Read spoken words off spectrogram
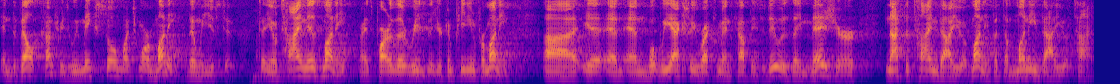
in developed countries, we make so much more money than we used to. You know, time is money, right? It's part of the reason that you're competing for money. Uh, and, and what we actually recommend companies to do is they measure not the time value of money, but the money value of time.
